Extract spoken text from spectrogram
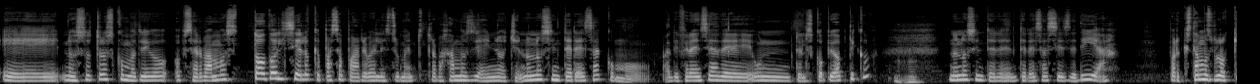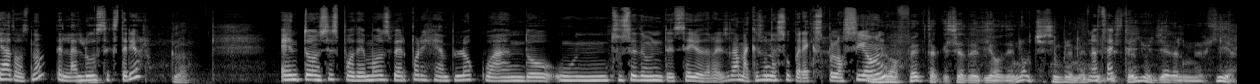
Eh, nosotros, como digo, observamos todo el cielo que pasa por arriba del instrumento, trabajamos día y noche. No nos interesa, como a diferencia de un telescopio óptico, no nos interesa si es de día, porque estamos bloqueados, ¿no? De la luz exterior. Claro. Entonces podemos ver, por ejemplo, cuando un, sucede un destello de rayos gamma, que es una super explosión. no afecta que sea de día o de noche, simplemente el destello llega la energía.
